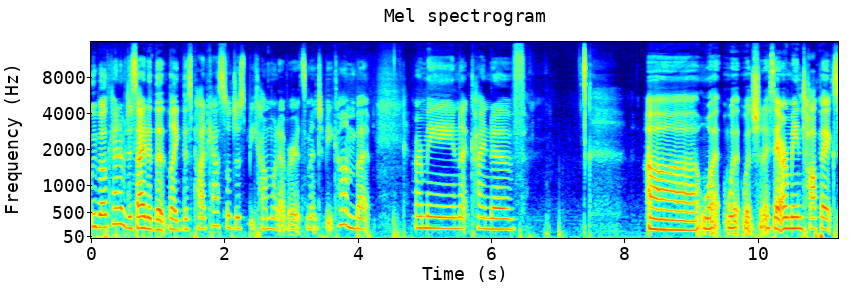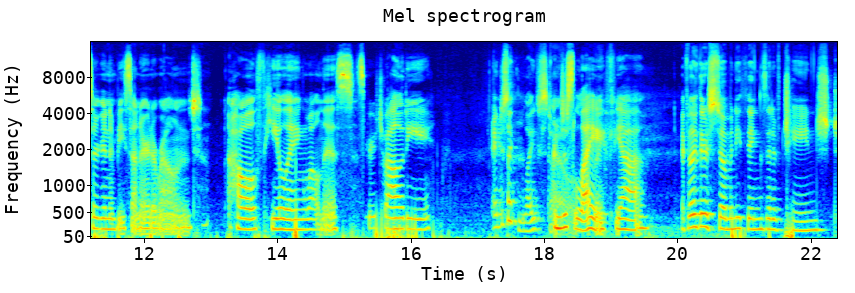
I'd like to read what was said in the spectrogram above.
we both kind of decided that like this podcast will just become whatever it's meant to become, but our main kind of uh what what what should I say? Our main topics are going to be centered around health, healing, wellness, spirituality, and just like lifestyle. and just life. Like, yeah. I feel like there's so many things that have changed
